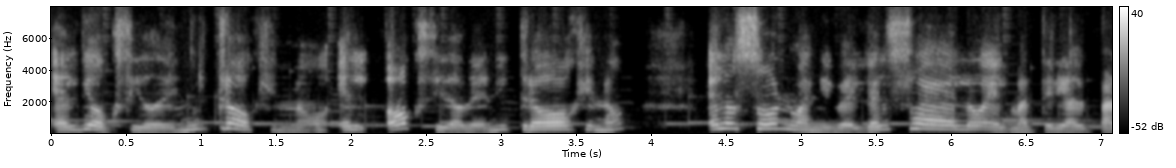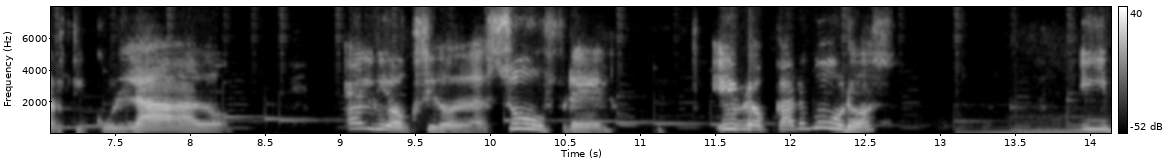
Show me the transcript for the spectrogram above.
el dióxido de nitrógeno, el óxido de nitrógeno, el ozono a nivel del suelo, el material particulado, el dióxido de azufre, hidrocarburos y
